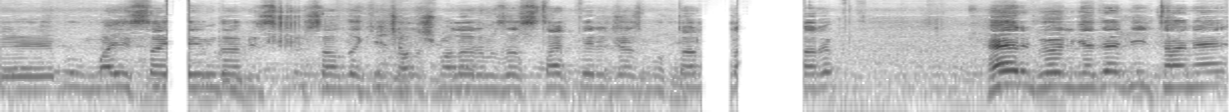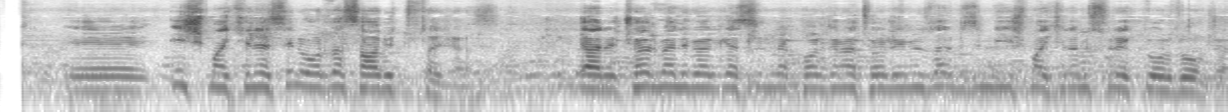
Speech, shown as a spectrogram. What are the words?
e, bu Mayıs ayında biz kırsaldaki çalışmalarımıza start vereceğiz muhtarlarım. Her bölgede bir tane e, iş makinesini orada sabit tutacağız. Yani Çörmeli bölgesinde koordinatörlüğümüz var. Bizim bir iş makinemiz sürekli orada olacak.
